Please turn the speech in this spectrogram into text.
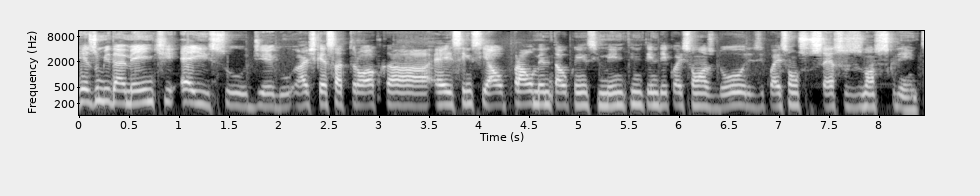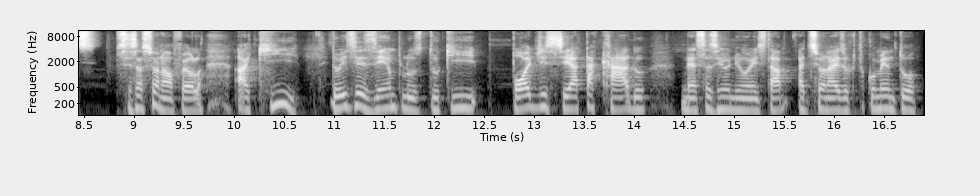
resumidamente, é isso, Diego. Eu acho que essa troca é essencial para aumentar o conhecimento e entender quais são as dores e quais são os sucessos dos nossos clientes. Sensacional, Faiola. Aqui, dois exemplos do que pode ser atacado nessas reuniões, tá? Adicionais ao que tu comentou.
